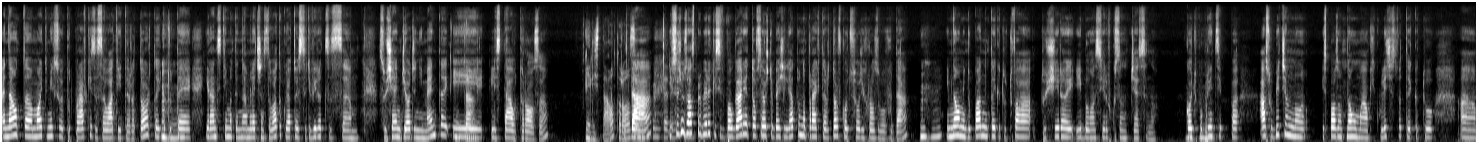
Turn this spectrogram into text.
една от а, моите миксове подправки за салати и таратор, тъй като Мгм. те, иранците имат една млечна салата, която я сервират с а, сушен джоджен и мента и Да. листа от роза. Или ста от роза. Да. Интересно. И всъщност аз, прибирайки си в България, то все още беше лято, направих таратор, в който сложих розова вода. Мгм. И много ми допадна, тъй като това тушира и балансира вкуса на чесъна. Който по Мгм. принцип аз обичам, но използвам в много малки количества, тъй като а,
